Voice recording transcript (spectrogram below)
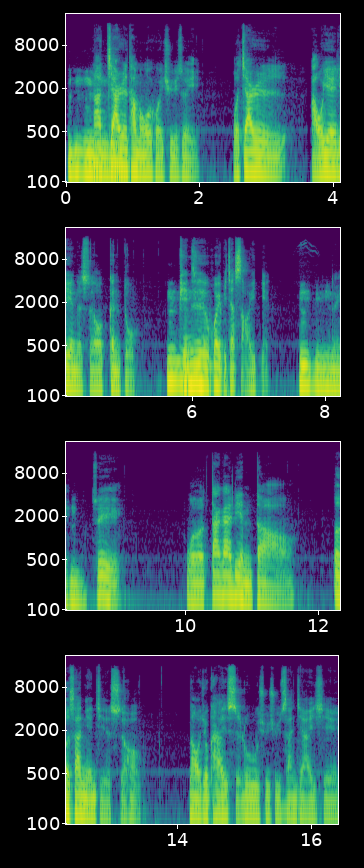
嗯，那假日他们会回去，所以我假日熬夜练的时候更多，嗯，平日会比较少一点。嗯嗯，对，所以我大概练到二三年级的时候，那我就开始陆陆续续参加一些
